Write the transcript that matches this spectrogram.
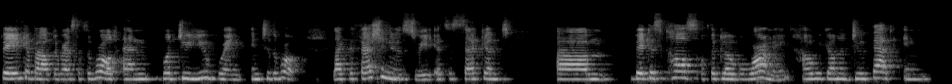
think about the rest of the world and what do you bring into the world? Like the fashion industry, it's the second um, biggest cause of the global warming. How are we gonna do that in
